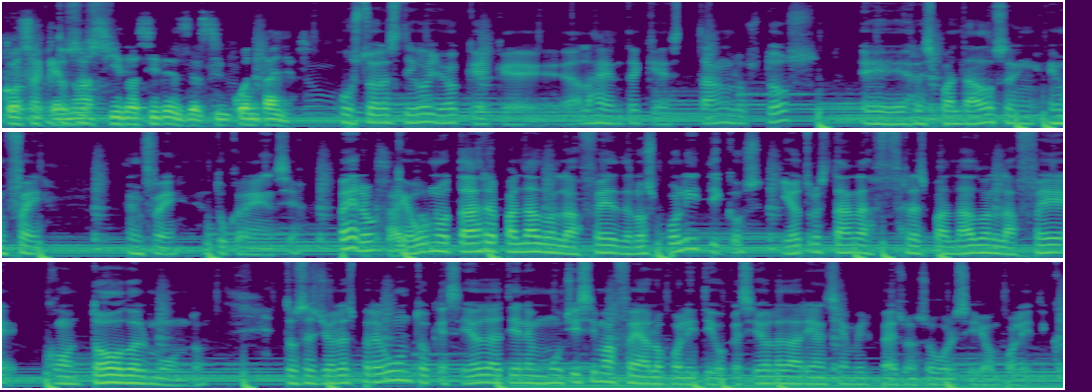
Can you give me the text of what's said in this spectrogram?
Cosa que no ha sido así desde 50 años. Justo les digo yo que, que a la gente que están los dos eh, respaldados en, en fe en fe, en tu creencia. Pero que uno está respaldado en la fe de los políticos y otro está respaldado en la fe con todo el mundo. Entonces yo les pregunto que si ellos ya tienen muchísima fe a los políticos, que si ellos le darían 100 mil pesos en su bolsillo a un político.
